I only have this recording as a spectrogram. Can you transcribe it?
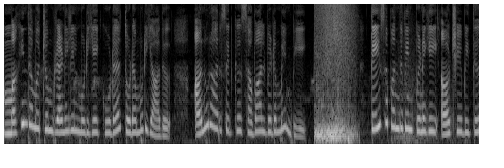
மஹிந்த மற்றும் ரணிலின் முடியை கூட தொட முடியாது அனுர அரசிற்கு சவால் விடும் எம்பி. தேசபந்துவின் பிணையை ஆட்சேபித்து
